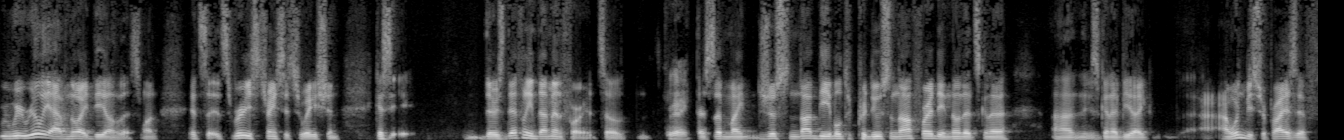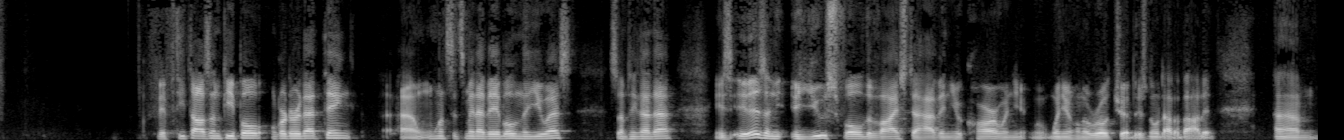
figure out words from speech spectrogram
we really have no idea on this one. It's it's a very strange situation because there's definitely demand for it. So right. Tesla might just not be able to produce enough for it. They know that's gonna uh, it's gonna be like I wouldn't be surprised if fifty thousand people order that thing uh, once it's made available in the U.S. Something like that. Is it is a, a, useful device to have in your car when you when you're on a road trip. There's no doubt about it. Um,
